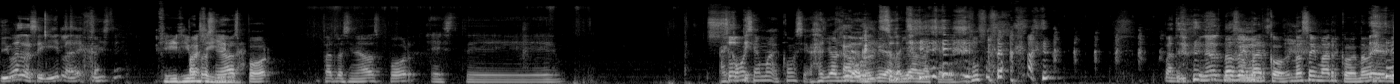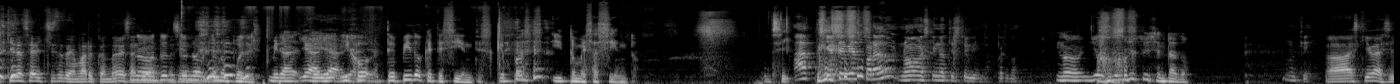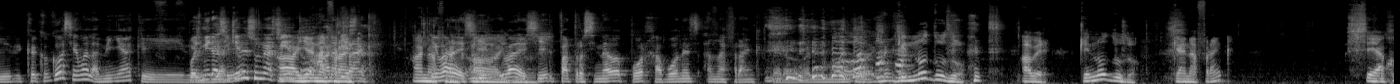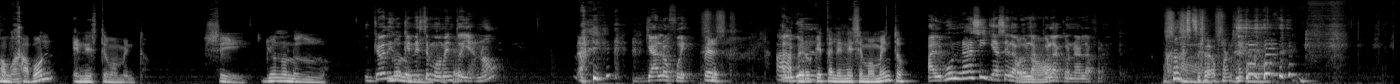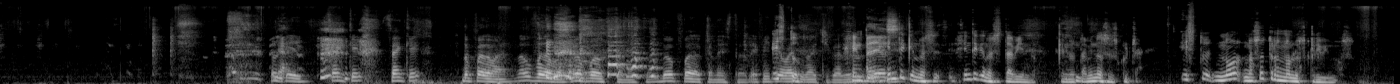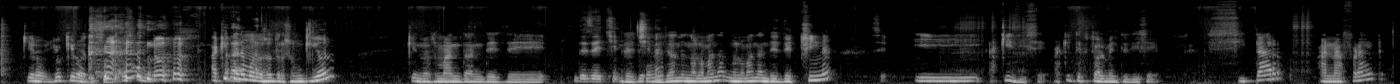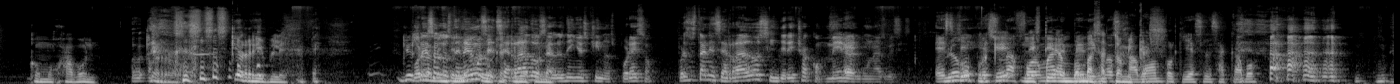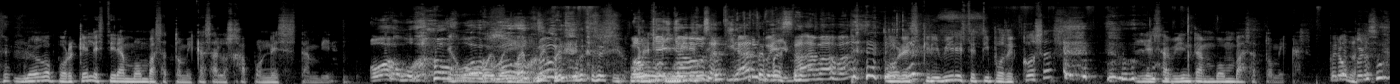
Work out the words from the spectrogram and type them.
¿Y vas a seguirla, eh? ¿Viste? Sí, sí, va a patrocinados seguirla. por. Patrocinados por este. Ay, ¿Cómo se llama? ¿Cómo se llama? Ya olvídalo, olvídalo, ya la. Patrocinados No soy. Marco, no soy Marco. No me quise hacer el chiste de Marco, no me salió. No, tú, tú no, siento. tú no puedes. Mira, Ya, eh, hijo, ya. te pido que te sientes, que pases y tomes asiento. Sí. Ah, ¿ya te habías parado? No, es que no te estoy viendo, perdón. No, yo, yo- yo estoy sentado. Ok. Ah, es que iba a decir. ¿c- ¿Cómo se llama la niña que.? Pues mira, si quieres un asiento, Ah, Ana aquí Frank. está. Ana iba a Frank. decir, Ay, iba a Dios. decir patrocinado por jabones Ana Frank, pero en el momento- Que no dudo. A ver, que no dudo que Ana Frank sea ¿Un un jabón? jabón en este momento. Sí, yo no lo dudo. Yo digo No que en este momento ya no. Ya lo fue. Pero, ah, ¿Algún- pero ¿qué tal en ese momento? Algún nazi ya se lavó ¿O la no? cola con Ala Frank. Se la pone- ok, ¿saben qué? ¿Saben qué? No puedo más, no puedo más, no puedo con esto, no puedo con esto, definitivamente Esto, no, chicos. gente, gente, que nos, gente que nos está viendo, que no- también nos escucha. Esto no, nosotros no lo escribimos. Quiero, yo quiero decir. No, aquí tenemos nosotros un guion que nos mandan desde desde China. ¿Desde, ¿China? ¿desde dónde nos lo mandan? Nos lo mandan desde China. Sí. Y aquí dice, aquí textualmente dice, citar Ana Frank como jabón. Oh. Qué horror. Qué horrible. Yo Por eso los tenemos encerrados a los niños chinos, por eso. Por eso están encerrados sin derecho a comer algunas veces. Es Luego, que ¿por es qué una les forma de tiran bombas atómicas? jabón porque ya se les acabó. Luego, ¿por qué les tiran bombas atómicas a los japoneses también? Oh, wow, wow, wow, Ok, ya vamos a tirar, ¿Qué güey. Va, va, va. Por escribir este tipo de cosas, les avientan bombas atómicas. Pero, Yo no pero son...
